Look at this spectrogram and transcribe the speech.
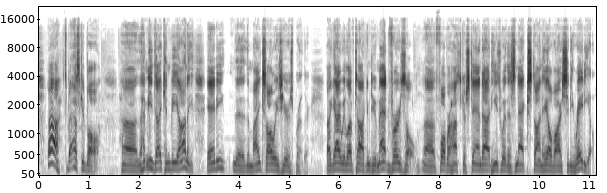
ah, it's basketball. Uh, that means I can be on it. Andy, the, the mic's always yours, brother. A guy we love talking to, Matt Vrzal, uh, former Husker standout. He's with us next on Hail Varsity Radio.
